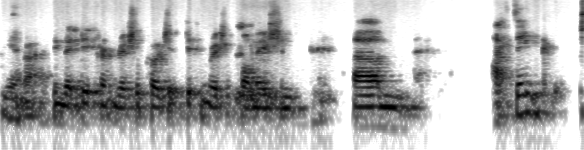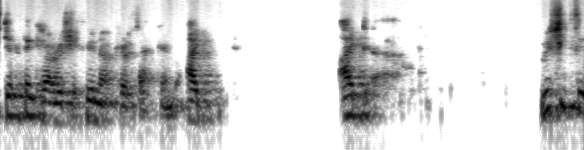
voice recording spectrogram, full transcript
Yeah. Right? I think they're different racial projects, different racial formation. Um, I think, just think about Rishi Sunak for a second. I, I, Rishi, so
